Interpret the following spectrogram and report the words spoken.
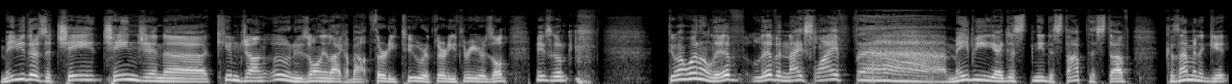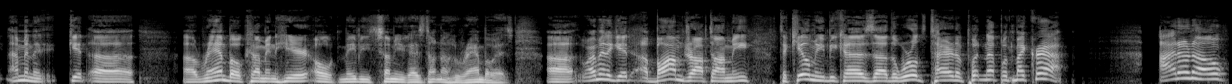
Maybe there's a cha- change in uh, Kim Jong Un, who's only like about 32 or 33 years old. Maybe he's going. Do I want to live live a nice life? Ah, maybe I just need to stop this stuff because I'm gonna get I'm gonna get uh, uh, Rambo coming here. Oh, maybe some of you guys don't know who Rambo is. Uh, I'm gonna get a bomb dropped on me to kill me because uh, the world's tired of putting up with my crap. I don't know.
